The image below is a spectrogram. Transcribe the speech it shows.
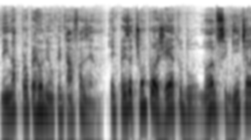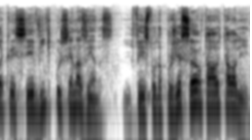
nem na própria reunião que a gente estava fazendo. A empresa tinha um projeto do, no ano seguinte ela crescer 20% nas vendas. E fez toda a projeção tal, e estava ali.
